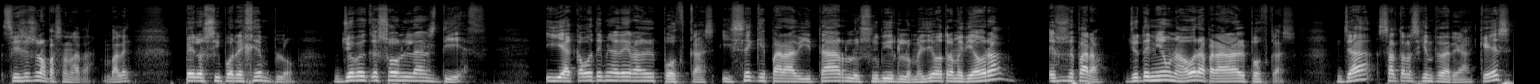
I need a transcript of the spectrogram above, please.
Si es eso no pasa nada, ¿vale? Pero si, por ejemplo, yo veo que son las 10 y acabo de terminar de grabar el podcast y sé que para editarlo y subirlo me lleva otra media hora, eso se para. Yo tenía una hora para grabar el podcast. Ya salto a la siguiente tarea, que es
